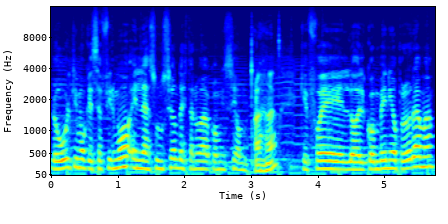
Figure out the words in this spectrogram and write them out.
lo último que se firmó en la asunción de esta nueva comisión. que fue lo del convenio programa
